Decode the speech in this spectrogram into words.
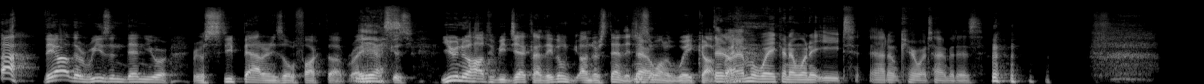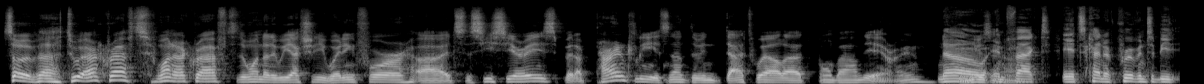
they are the reason then your your sleep pattern is all fucked up, right? Yes. Because you know how to be jet lagged. They don't understand. They just No. want to wake up. Right? I'm awake and I want to eat. I don't care what time it is. So uh, two aircraft, one aircraft, the one that we actually waiting for, uh, it's the C series, but apparently it's not doing that well at Bombardier, right? No, in fact, it's kind of proven to be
